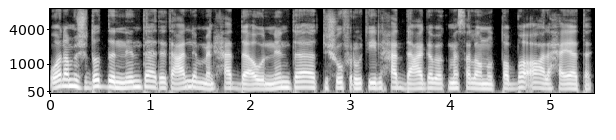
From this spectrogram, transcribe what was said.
وأنا مش ضد إن أنت تتعلم من حد أو إن أنت تشوف روتين حد عجبك مثلا وتطبقه على حياتك.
